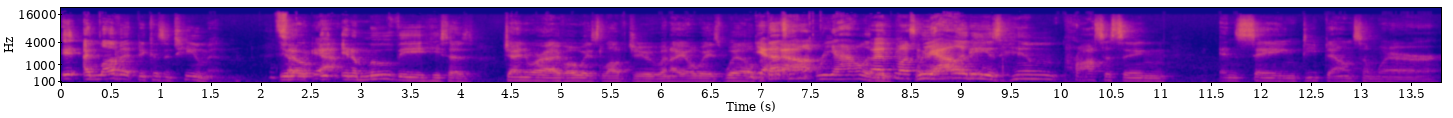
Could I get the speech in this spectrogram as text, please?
it, I love it because it's human. You So, know, yeah. in, in a movie, he says, "January, I've always loved you, and I always will." But Yeah, that's no. not reality. That wasn't reality. is him processing and saying deep down somewhere,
